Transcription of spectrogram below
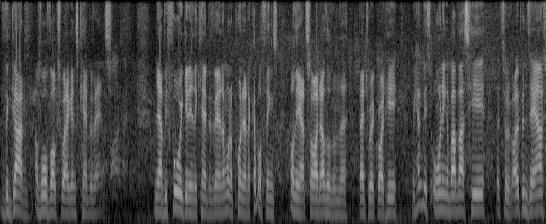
the gun of all Volkswagen's camper vans? Now before we get in the camper van, I want to point out a couple of things on the outside other than the badge work right here. We have this awning above us here that sort of opens out.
